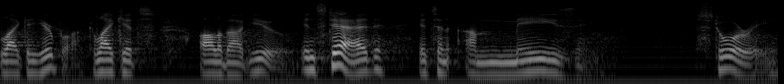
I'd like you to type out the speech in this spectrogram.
like a yearbook, like it's all about you. Instead, it's an amazing story,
